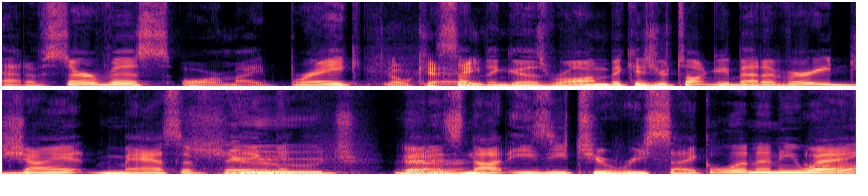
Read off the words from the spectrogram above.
out of service or might break. Okay. Something goes wrong because you're talking about a very giant, massive thing Huge. that is Yeah. not easy to recycle in any way.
